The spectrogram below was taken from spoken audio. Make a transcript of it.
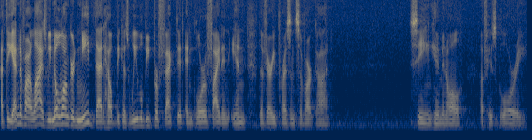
at the end of our lives, we no longer need that help because we will be perfected and glorified and in the very presence of our God seeing him in all of his glory.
